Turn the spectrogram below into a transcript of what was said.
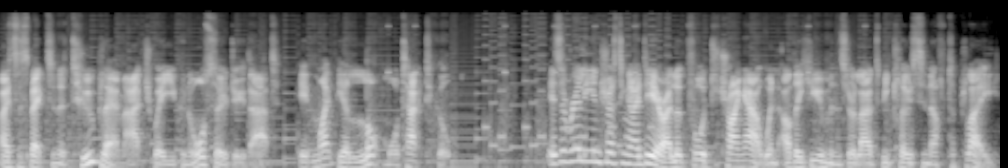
I suspect in a two player match where you can also do that, it might be a lot more tactical. It's a really interesting idea I look forward to trying out when other humans are allowed to be close enough to play.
